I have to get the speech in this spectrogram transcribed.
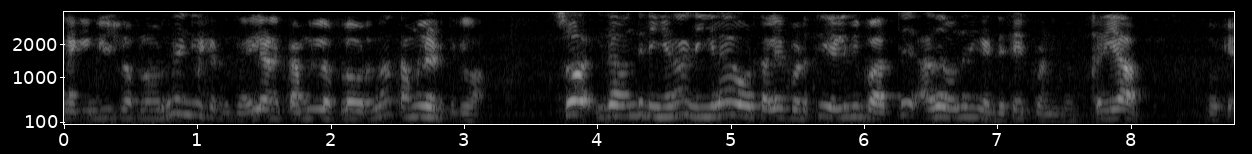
எனக்கு இங்கிலீஷ்ல ஃப்ளோ வருதுன்னா இங்கிலீஷ் எடுத்துக்கலாம் இல்ல எனக்கு தமிழ்ல ஃப்ளோ வருதுன்னா தமிழ் எடுத்துக்கலாம். ஸோ இதை வந்து நீங்கன்னா நீங்களே ஒரு தலைப்படுத்தி எழுதி பார்த்து அதை வந்து நீங்க டிசைட் பண்ணிக்கணும் சரியா? ஓகே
